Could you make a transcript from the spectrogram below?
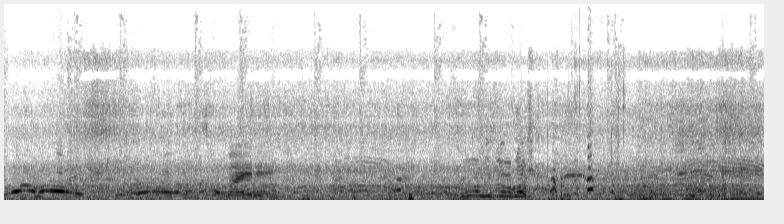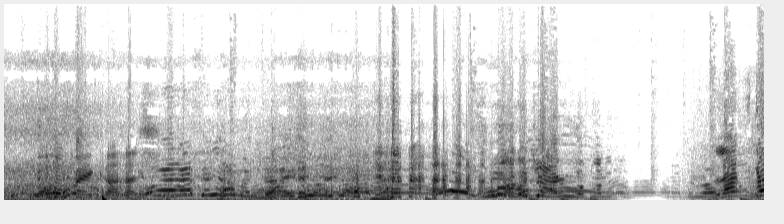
Oh, Fighting. Holy for much. Oh my gosh. Oh, that's the lemon. Rope. Let's go!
